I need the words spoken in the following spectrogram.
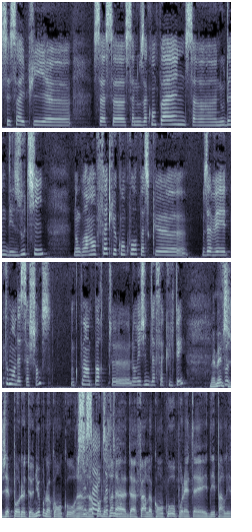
C'est ça, et puis euh, ça, ça, ça nous accompagne, ça nous donne des outils. Donc vraiment, faites le concours parce que vous avez tout le monde a sa chance. Donc peu importe l'origine de la faculté. Mais même Faut- si vous n'êtes pas retenu pour le concours, hein, n'avez ça, pas besoin de, faire le concours pour être aidé par les,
